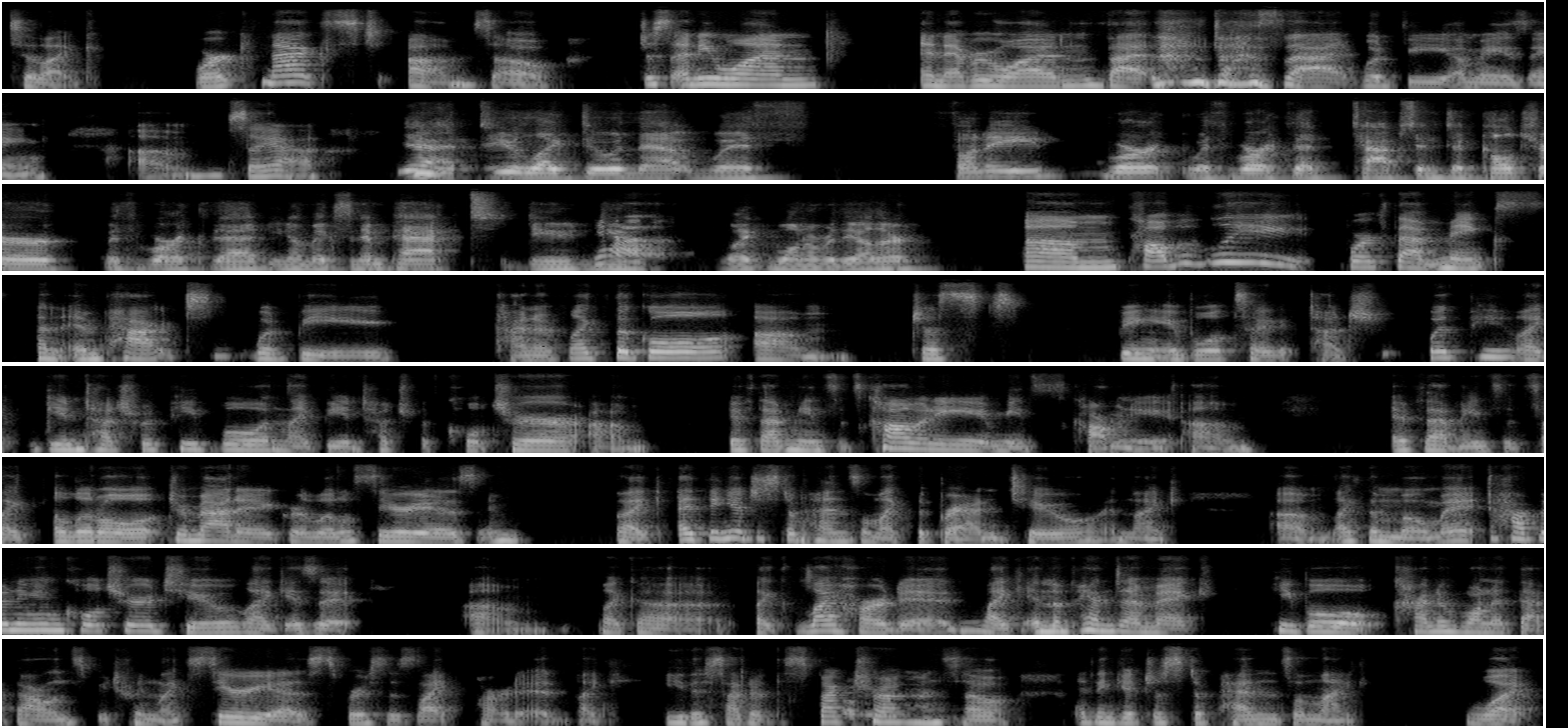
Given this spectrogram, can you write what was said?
to like work next. Um, so just anyone and everyone that does that would be amazing. Um, so yeah. Yeah. Do you like doing that with funny work, with work that taps into culture, with work that you know makes an impact? Do you, do yeah. you like one over the other? Um, probably work that makes an impact would be kind of like the goal um just being able to touch with people like be in touch with people and like be in touch with culture um if that means it's comedy it means it's comedy um if that means it's like a little dramatic or a little serious and like i think it just depends on like the brand too and like um like the moment happening in culture too like is it um like a like lighthearted like in the pandemic people kind of wanted that balance between like serious versus light-hearted, like either side of the spectrum. And so I think it just depends on like what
